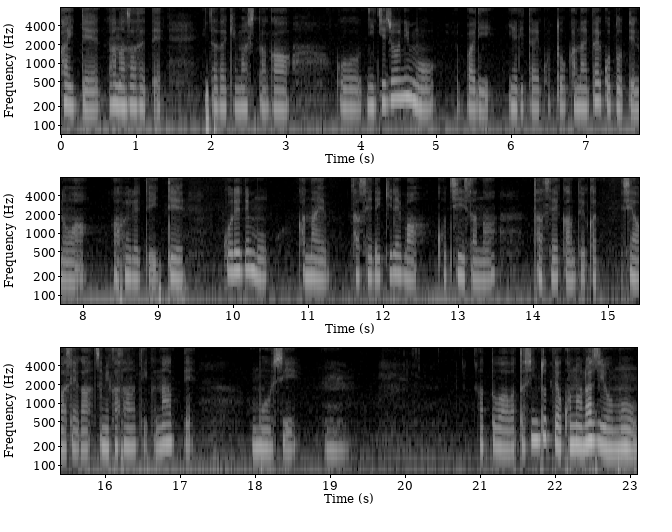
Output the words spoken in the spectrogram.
書いて話させていただきましたがこう日常にもやっぱりやりたいこと叶えたいことっていうのは溢れていてこれでも叶え達成できればこう小さな達成感というか幸せが積み重なっていくなって思うし、うん、あとは私にとってはこのラジオも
